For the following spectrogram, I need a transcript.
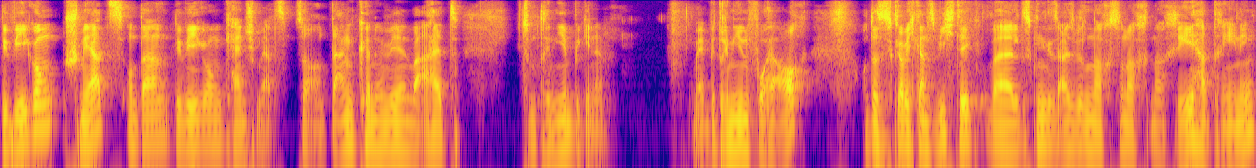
Bewegung, Schmerz und dann Bewegung, kein Schmerz. So, und dann können wir in Wahrheit zum Trainieren beginnen. Weil wir trainieren vorher auch. Und das ist, glaube ich, ganz wichtig, weil das klingt jetzt alles ein bisschen nach, so nach, nach Reha-Training.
